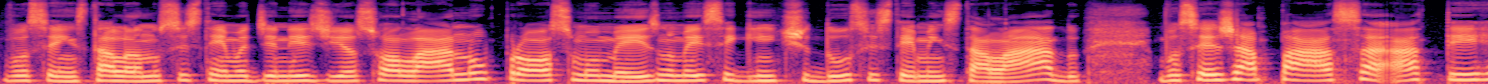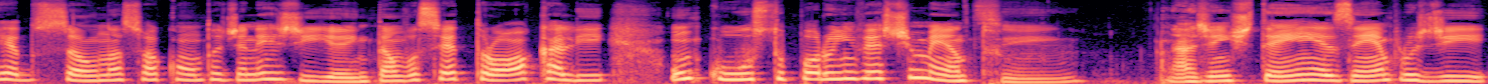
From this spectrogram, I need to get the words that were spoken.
Você instalando o sistema de energia solar no próximo mês, no mês seguinte do sistema instalado, você já passa a ter redução na sua conta de energia. Então você troca ali um custo por um investimento. Sim. A gente tem exemplos de,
